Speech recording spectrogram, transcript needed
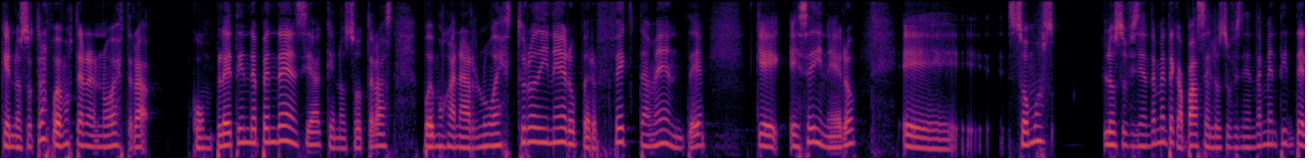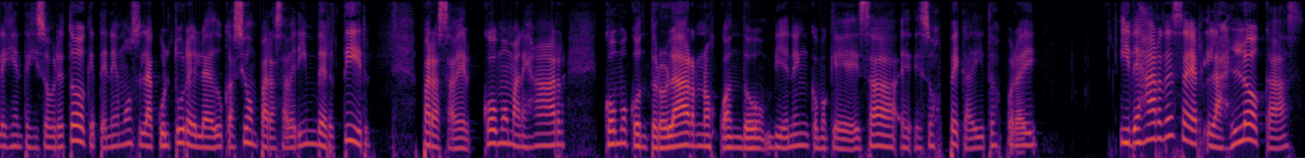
que nosotras podemos tener nuestra completa independencia, que nosotras podemos ganar nuestro dinero perfectamente que ese dinero eh, somos lo suficientemente capaces, lo suficientemente inteligentes y sobre todo que tenemos la cultura y la educación para saber invertir, para saber cómo manejar, cómo controlarnos cuando vienen como que e, esos pecaditos por ahí. Y dejar de ser las locas,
